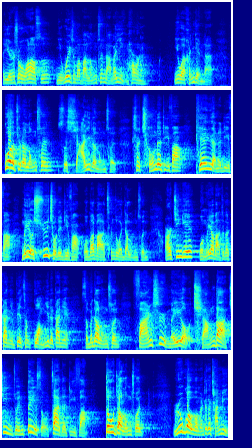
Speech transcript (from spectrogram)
有人说王老师，你为什么把农村打个引号呢？因为很简单，过去的农村是狭义的农村，是穷的地方、偏远的地方、没有需求的地方，我把它称之为叫农村。而今天我们要把这个概念变成广义的概念，什么叫农村？凡是没有强大竞争对手在的地方，都叫农村。如果我们这个产品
